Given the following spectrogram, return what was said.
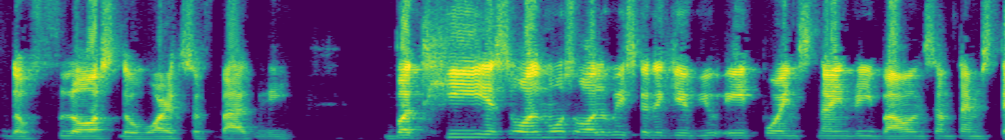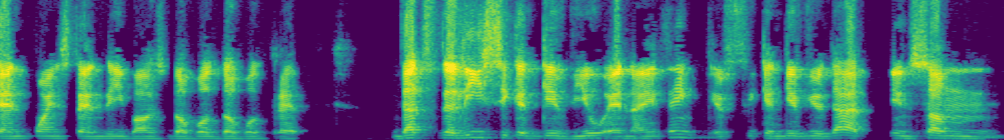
the flaws, the warts of Bagley, but he is almost always going to give you eight points, nine rebounds, sometimes ten points, ten rebounds, double double threat. That's the least he could give you, and I think if he can give you that in some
